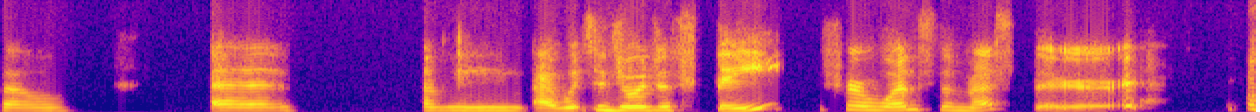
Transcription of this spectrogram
So, uh, I mean, I went to Georgia State for one semester. I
